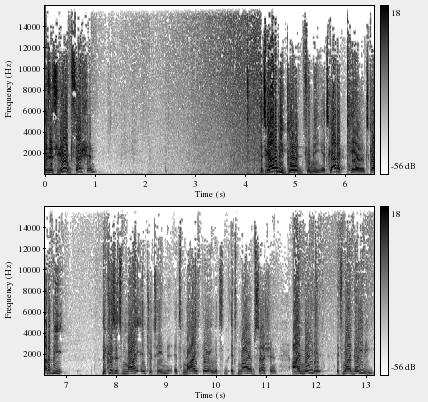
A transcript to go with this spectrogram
Because it's your obsession. It's got to be good for me. It's got to care. It's got to be because it's my entertainment. It's my thing. It's, it's my obsession. I made it. It's my baby.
